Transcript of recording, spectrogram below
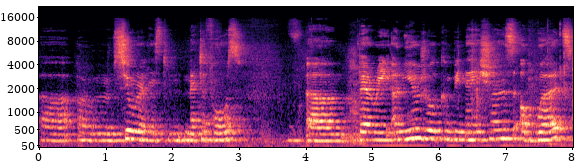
uh, um, surrealist metaphors, um, very unusual combinations of words,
